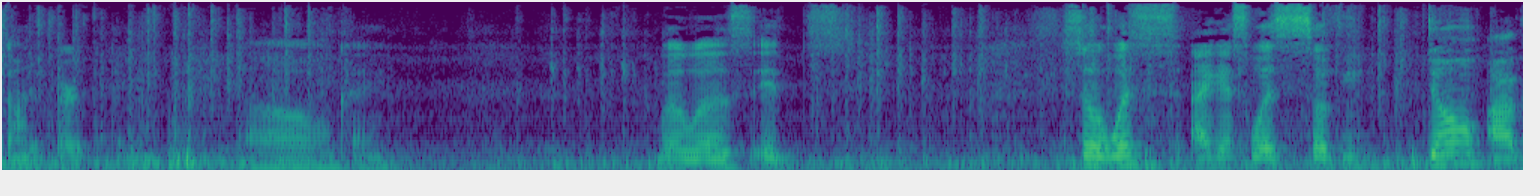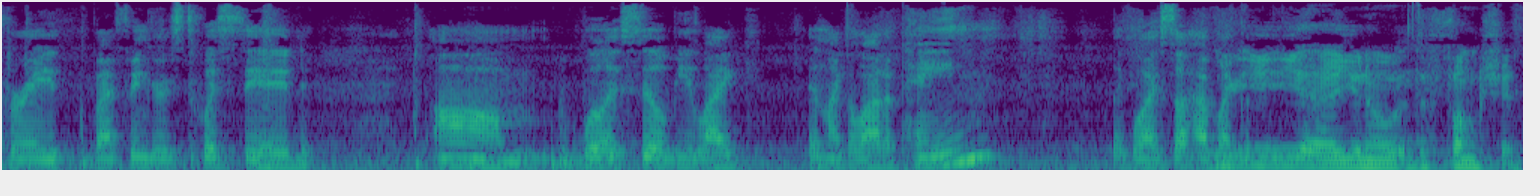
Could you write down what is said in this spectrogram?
cast on. yeah. Or, oh, okay. Well, was it's so what's I guess what's so if you don't operate my fingers twisted, um, will it still be like in like a lot of pain? Like will I still have like You- you- yeah, you know the function.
